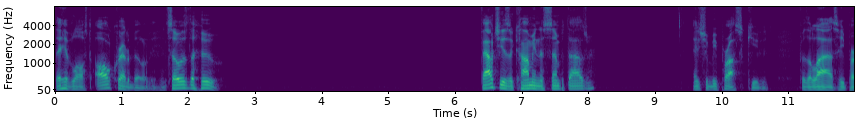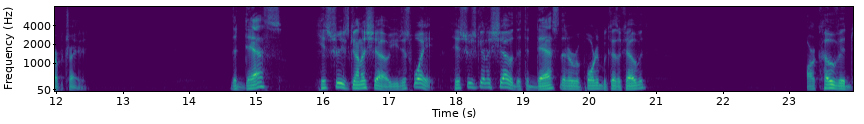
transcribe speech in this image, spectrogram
They have lost all credibility, and so has the WHO. Fauci is a communist sympathizer and should be prosecuted for the lies he perpetrated. The deaths, history is going to show, you just wait. History is going to show that the deaths that are reported because of COVID are COVID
